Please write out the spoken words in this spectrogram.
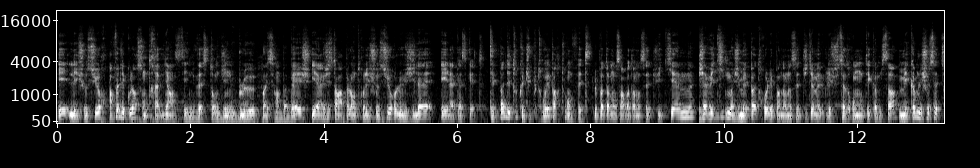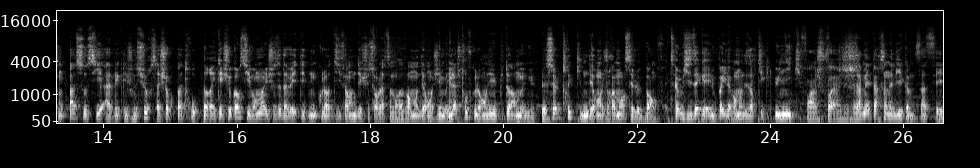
et les chaussures. En fait, les couleurs sont très bien. C'est une veste en jean bleu, ouais, c'est un bas beige. Il y a juste un rappel entre les chaussures, le gilet et la casquette. C'est pas des trucs que tu peux trouver partout en fait. Le pantalon, c'est un pantalon 7 8 e J'avais dit que moi j'aimais pas trop les pantalons 7 8 e avec les chaussettes remontées comme ça. Mais comme les chaussettes sont associées avec les chaussures, ça choque pas trop. Ça aurait été choquant si vraiment les chaussettes avaient été d'une couleur différente des chaussures là, ça m'aurait vraiment dérangé. Mais là, je trouve que le rendu est plutôt harmonieux. Le seul truc qui me dérange vraiment, c'est le bas en fait. Comme je disais, Gaëloupa, il a vraiment des articles uniques. Enfin, je vois jamais personne habillé comme ça. C'est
